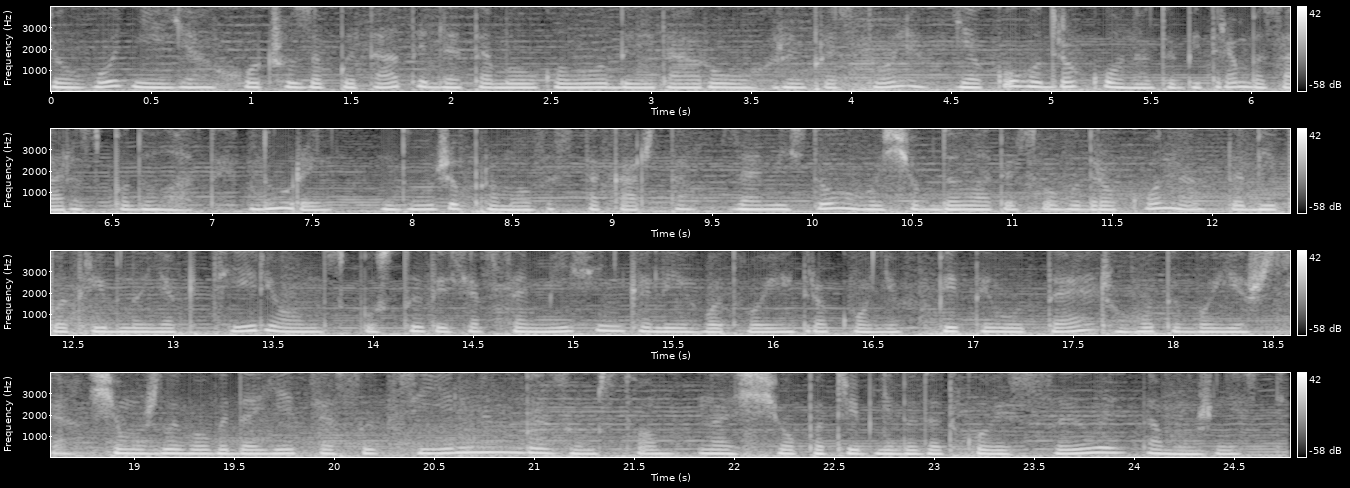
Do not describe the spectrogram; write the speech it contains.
Сьогодні я хочу запитати для тебе у колоди Таро Гри престолів, якого дракона тобі треба зараз подолати. Дурень, дуже промовиста карта. Замість того, щоб долати свого дракона, тобі потрібно, як Тіріон, спуститися в самісіньке лігво твоїх драконів, піти у те, чого ти боїшся, що можливо видається суцільним безумством, на що потрібні додаткові сили та мужність.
